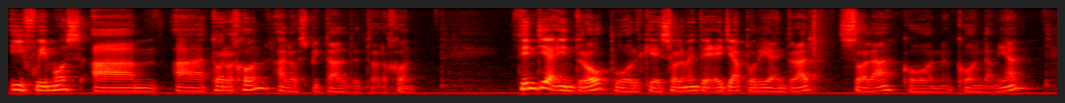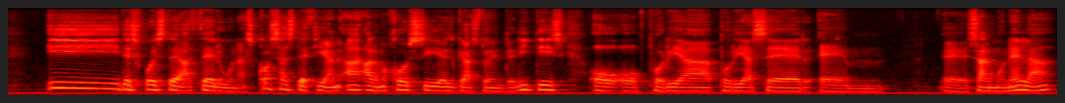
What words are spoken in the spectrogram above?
Y fuimos a, Torrejón, al hospital de Torrejón. Cintia entró porque solamente ella podía entrar sola con, con Damián. Y después de hacer unas cosas decían, ah, a lo mejor sí es gastroenteritis o, podría, podría ser em, eh, salmonella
